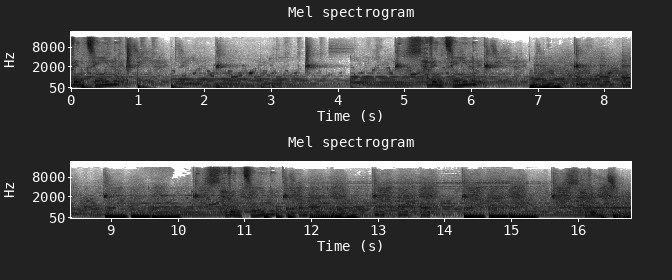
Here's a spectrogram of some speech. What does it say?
17. 17. 17? 17? 17? 17? 17.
